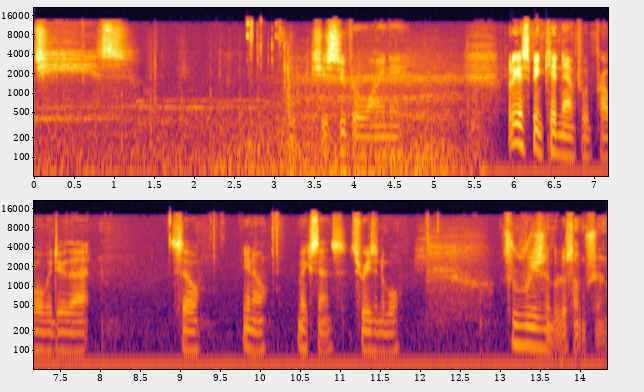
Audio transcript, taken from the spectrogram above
Jeez. She's super whiny. But I guess being kidnapped would probably do that. So, you know, makes sense. It's reasonable. It's a reasonable assumption.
